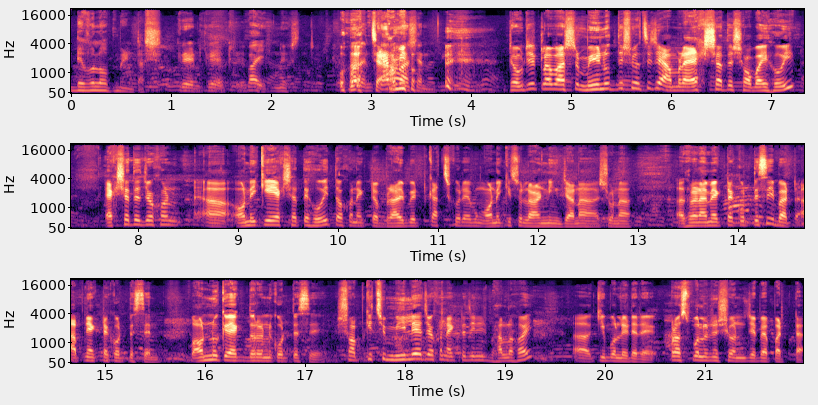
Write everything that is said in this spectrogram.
ডেভেলপমেন্ট আসে। গ্রেট গ্রেট ভাই নেক্সট আচ্ছা, আমি- আসেন ক্লাব আসার মেইন উদ্দেশ্য হচ্ছে যে আমরা একসাথে সবাই হই। একসাথে যখন অনেকেই একসাথে হই তখন একটা প্রাইভেট কাজ করে এবং অনেক কিছু লার্নিং জানা শোনা। ধরেন আমি একটা করতেছি বাট আপনি একটা করতেছেন বা অন্য কেউ এক ধরনের করতেছে। সব কিছু মিলে যখন একটা জিনিস ভালো হয় কি বলে এটারে? ক্রস পলিনেশন যে ব্যাপারটা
